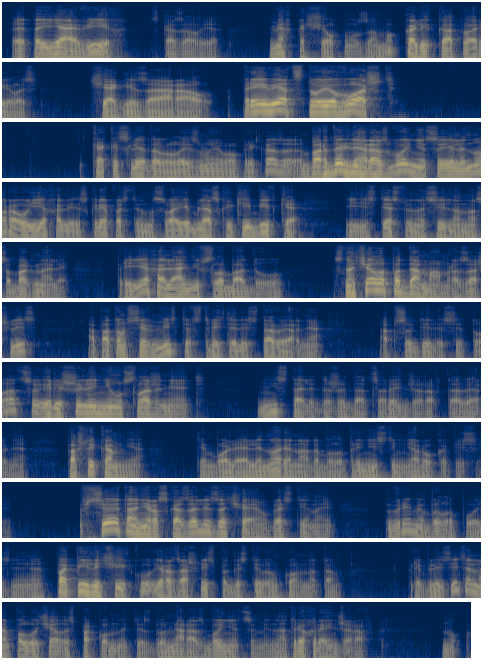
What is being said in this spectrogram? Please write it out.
«Это я, Вих!» — сказал я. Мягко щелкнул замок, калитка отворилась. Чаги заорал. «Приветствую, вождь!» Как и следовало из моего приказа, бордельная разбойница и Эленора уехали из крепости на своей блядской кибитке и, естественно, сильно нас обогнали. Приехали они в Слободу. Сначала по домам разошлись, а потом все вместе встретились в таверне, обсудили ситуацию и решили не усложнять. Не стали дожидаться рейнджера в таверне. Пошли ко мне — тем более Эленоре надо было принести мне рукописи. Все это они рассказали за чаем в гостиной. Время было позднее. Попили чайку и разошлись по гостевым комнатам. Приблизительно получалось по комнате с двумя разбойницами на трех рейнджеров. Ну,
